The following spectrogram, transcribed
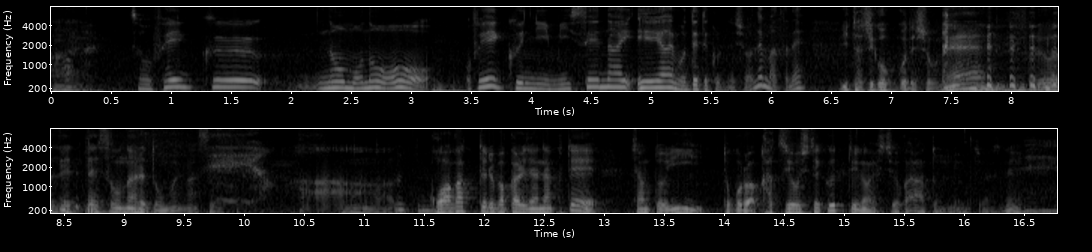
はい。そうフェイクのものをフェイクに見せない AI も出てくるんでしょうねまたね。いたちごっこでしょうね。それは絶対そうなると思います。はあ、怖がってるばかりじゃなくてちゃんといいところは活用していくっていうのが必要かなというふうに思ってますね。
